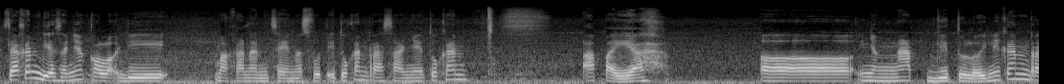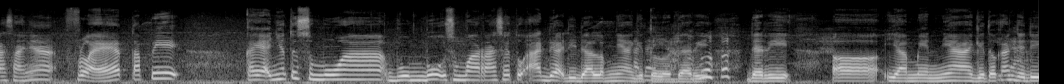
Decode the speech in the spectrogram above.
saya kan biasanya kalau di makanan Chinese food itu kan rasanya itu kan apa ya? eh nyengat gitu loh. Ini kan rasanya flat tapi kayaknya tuh semua bumbu, semua rasa tuh ada di dalamnya Ada gitu loh ya. dari dari eh yamennya gitu kan. Iya. Jadi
